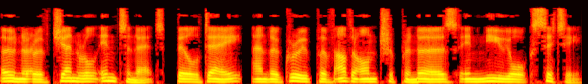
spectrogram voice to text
owner of General Internet, Bill Day, and a group of other entrepreneurs in New York City.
